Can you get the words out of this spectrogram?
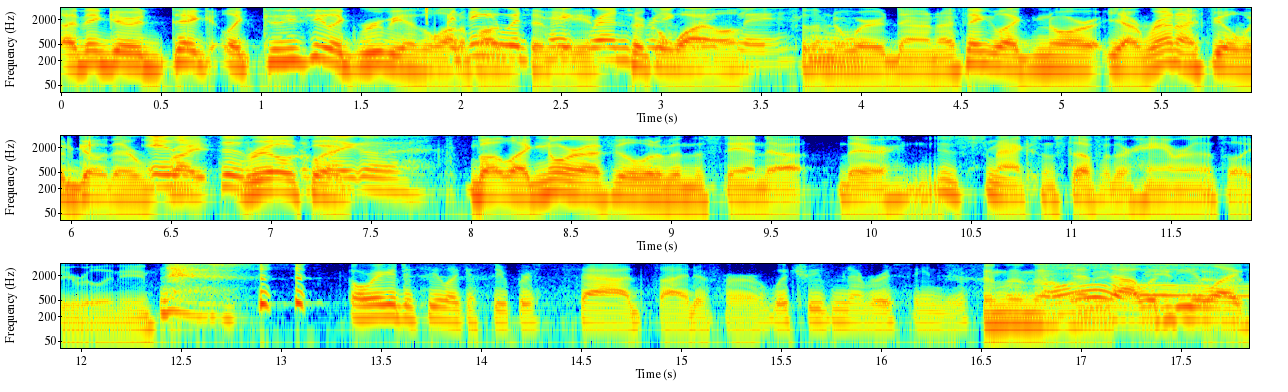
I think it would take like because you see like Ruby has a lot I of think it would positivity. take Ren it took a while quickly. for them to wear it down. I think like Nora, yeah, Ren I feel would go there right real quick. like, but like Nora I feel would have been the standout there. You just smack some stuff with her hammer. That's all you really need. Or we get to see like a super sad side of her, which we've never seen before. And then that Oh. would that would be sad. like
